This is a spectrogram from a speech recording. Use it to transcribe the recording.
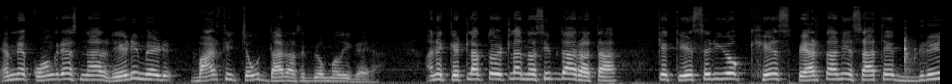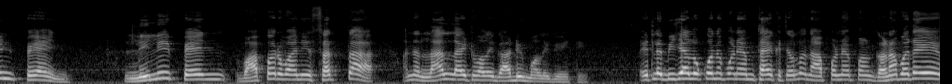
એમને કોંગ્રેસના રેડીમેડ બારથી ચૌદ ધારાસભ્યો મળી ગયા. અને કેટલાક તો એટલા નસીબદાર હતા કે કેસરીઓ ખેસ પહેરતાની સાથે ગ્રીન પેન, લીલી પેન વાપરવાની સત્તા અને લાલ લાઇટવાળી ગાડી મળી ગઈ હતી. એટલે બીજા લોકોને પણ એમ થાય કે ચલો ને આપણને પણ ઘણા બધા એ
